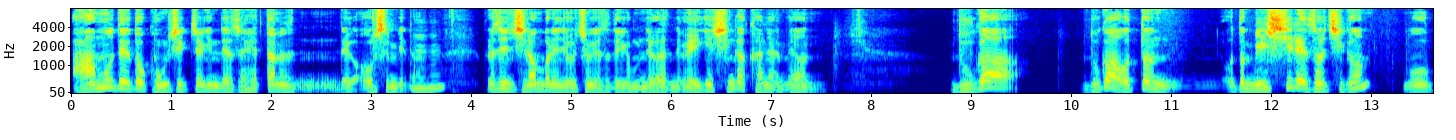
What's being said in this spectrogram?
아무데도 공식적인 데서 했다는 데가 없습니다. 음흠. 그래서 지난번에 이제 의총에서도 이게 문제가 됐는데 왜 이게 심각하냐면 누가 누가 어떤 어떤 밀실에서 지금 뭐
